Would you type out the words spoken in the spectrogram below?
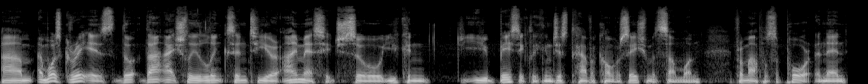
Um, and what's great is th- that actually links into your iMessage, so you can you basically can just have a conversation with someone from Apple support, and then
